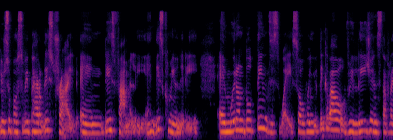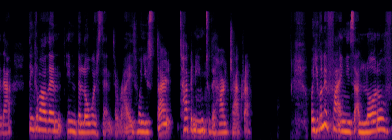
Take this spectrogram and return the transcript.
you're supposed to be part of this tribe and this family and this community. And we don't do things this way. So when you think about religion stuff like that think about them in the lower center right? When you start tapping into the heart chakra what you're going to find is a lot of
